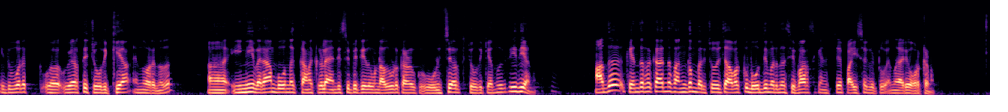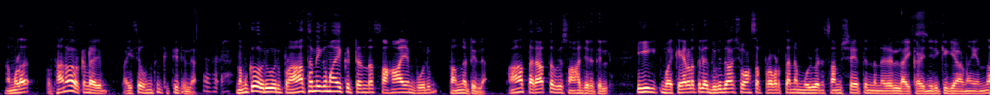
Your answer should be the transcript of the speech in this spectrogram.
ഇതുപോലെ ഉയർത്തി ചോദിക്കുക എന്ന് പറയുന്നത് ഇനി വരാൻ പോകുന്ന കണക്കുകളെ ആന്റിസിപ്പേറ്റ് ചെയ്തുകൊണ്ട് അതുകൂടെ ഒളിച്ചേർത്ത് ചോദിക്കുക എന്നൊരു രീതിയാണ്. അത് കേന്ദ്ര സർക്കാരിന്റെ സംഘം പരിശോധിച്ച് അവർക്ക് ബോധ്യം വരുന്ന ശുപാർശയ്ക്കനുസരിച്ച് പൈസ കിട്ടൂ എന്ന കാര്യം ഓർക്കണം. നമ്മൾ പ്രധാനമായി ഓർക്കേണ്ട കാര്യം പൈസ ഒന്നും കിട്ടിയിട്ടില്ല. നമുക്ക് ഒരു ഒരു പ്രാഥമികമായി കിട്ടേണ്ട സഹായം പോലും തന്നിട്ടില്ല. ആ തരാത്ത ഒരു സാഹചര്യത്തിൽ ഈ കേരളത്തിലെ ദുരിതാശ്വാസ പ്രവർത്തനം മുഴുവൻ സംശയത്തിന്റെ നിഴലിലായി കഴിഞ്ഞിരിക്കുകയാണ് എന്ന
